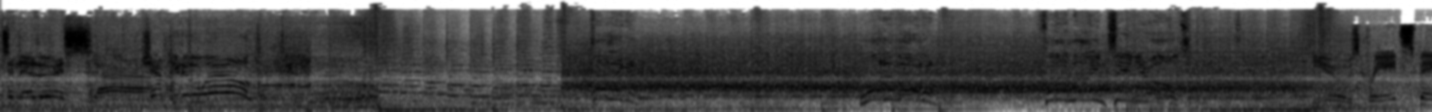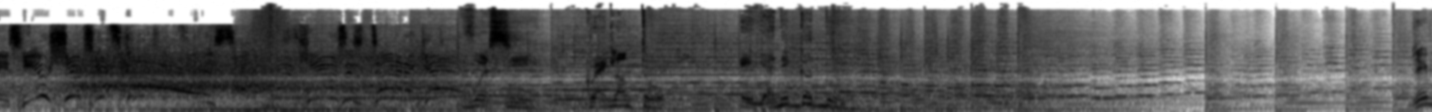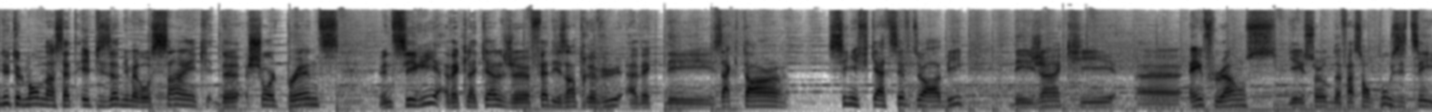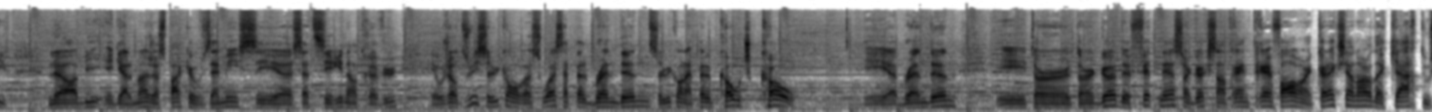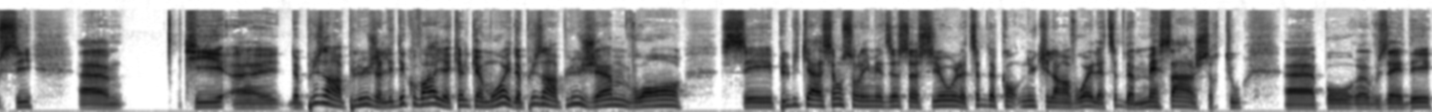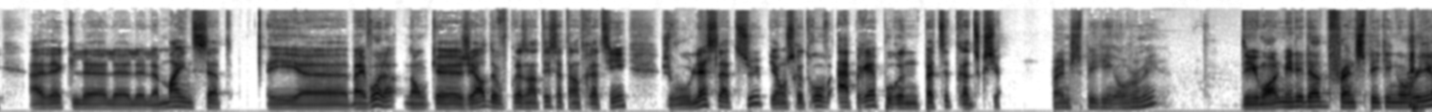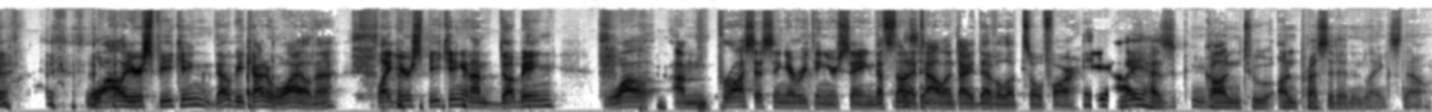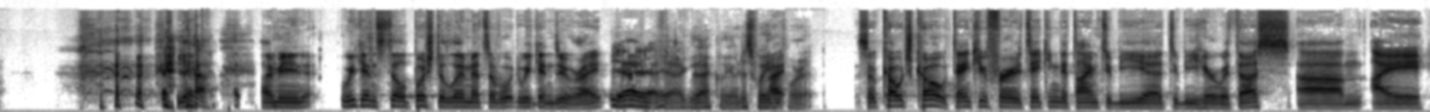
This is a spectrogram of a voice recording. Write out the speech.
Gets in there, Lewis. Champion of the world. Bellingham. What a moment for the 19-year-old. Hughes creates space. Hughes shoots. He scores. Hughes has done it again. Voici Greg Lanctot et Yannick Godbout. Bienvenue tout le monde dans cet épisode numéro 5 de Short Prince, une série avec laquelle je fais des entrevues avec des acteurs significatifs du hobby, des gens qui euh, influencent bien sûr de façon positive le hobby également. J'espère que vous aimez euh, cette série d'entrevues. Et aujourd'hui, celui qu'on reçoit s'appelle Brandon, celui qu'on appelle Coach Co. Et euh, Brandon est un, est un gars de fitness, un gars qui s'entraîne très fort, un collectionneur de cartes aussi. Euh, qui, euh, de plus en plus, je l'ai découvert il y a quelques mois et de plus en plus, j'aime voir ses publications sur les médias sociaux, le type de contenu qu'il envoie et le type de message surtout euh, pour vous aider avec le, le- le- le mindset. Et euh, ben voilà, donc euh, j'ai hâte de vous présenter cet entretien. Je vous laisse là-dessus, puis on se retrouve après pour une petite traduction. French speaking over me? Do you want me to dub French speaking over you? while you're speaking, that would be kind of wild, huh? Like you're speaking and I'm dubbing while I'm processing everything you're saying. That's not Listen. a talent I developed so far. AI has gone to unprecedented lengths now. yeah. I mean, we can still push the limits of what we can do, right? Yeah, yeah, yeah, exactly. I'm just waiting Alright. for it. So, Coach Koe, thank you for taking the time to be uh, to be here with us. Um, I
